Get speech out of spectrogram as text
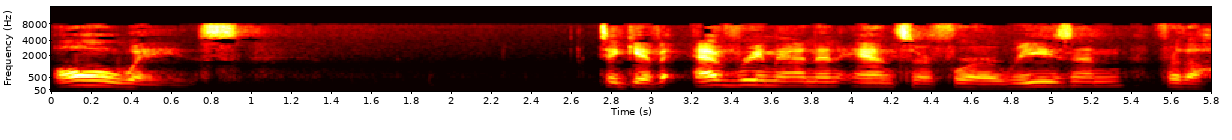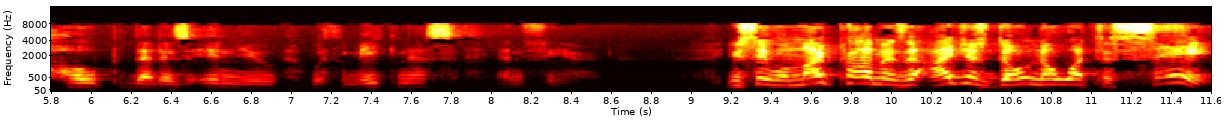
always to give every man an answer for a reason for the hope that is in you with meekness and fear. You say, well, my problem is that I just don't know what to say.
